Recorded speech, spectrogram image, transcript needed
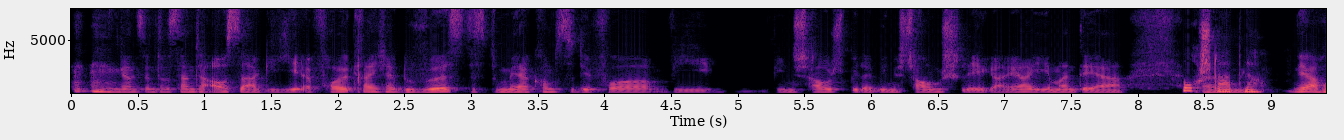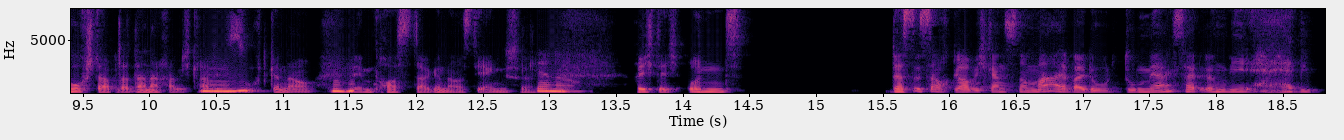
eine ganz interessante Aussage. Je erfolgreicher du wirst, desto mehr kommst du dir vor wie, wie ein Schauspieler, wie ein Schaumschläger, ja, jemand, der Hochstapler. Ähm, ja, Hochstapler, danach habe ich gerade mhm. gesucht, genau. Mhm. Ein Imposter, genau, ist die englische. Genau. Richtig. Und das ist auch, glaube ich, ganz normal, weil du, du merkst halt irgendwie, hä, wie,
